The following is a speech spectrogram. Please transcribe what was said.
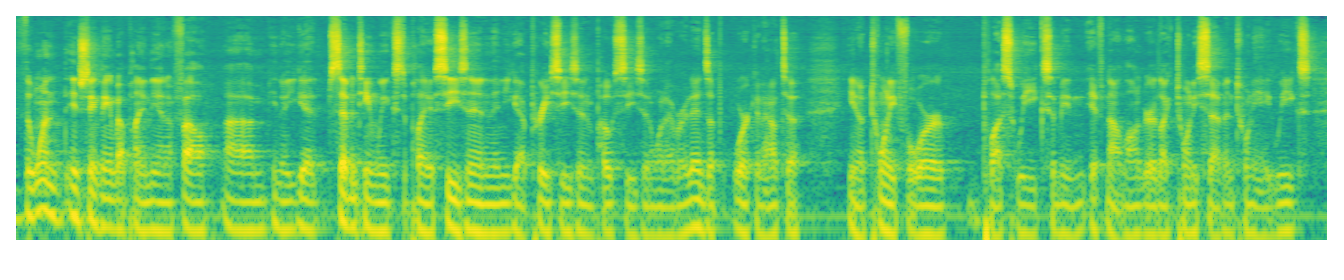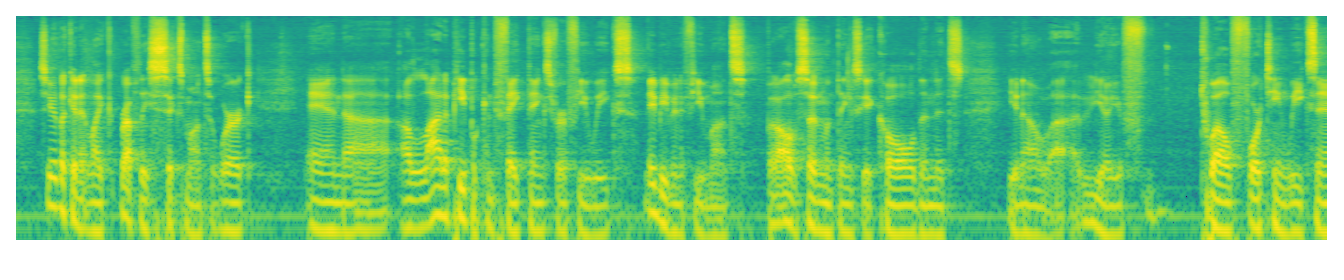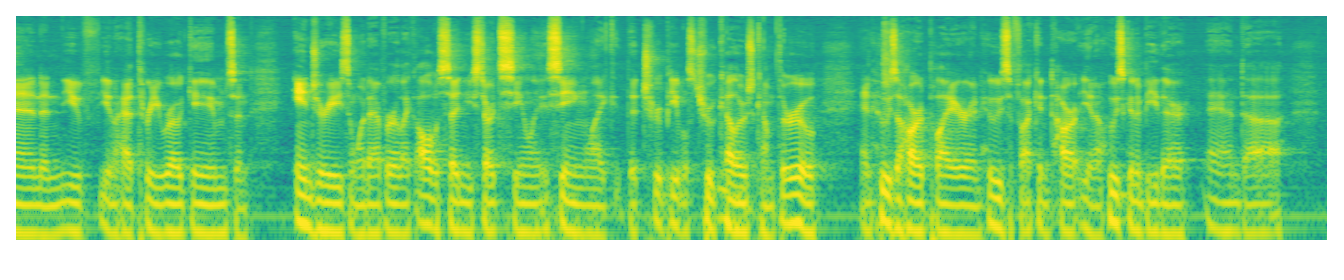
the one interesting thing about playing the NFL, um, you know, you get 17 weeks to play a season, and then you got preseason, postseason, whatever. It ends up working out to, you know, 24 plus weeks. I mean, if not longer, like 27, 28 weeks. So you're looking at like roughly six months of work. And uh, a lot of people can fake things for a few weeks, maybe even a few months. But all of a sudden, when things get cold and it's, you know, uh, you know, you're f- 12, 14 weeks in, and you've you know had three road games and injuries and whatever. Like all of a sudden, you start seeing seeing like the true people's true colors come through, and who's a hard player and who's a fucking hard, you know, who's going to be there. And uh,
